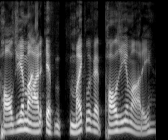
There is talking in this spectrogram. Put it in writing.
Paul Giamatti, if Mike looked like Paul Giamatti,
